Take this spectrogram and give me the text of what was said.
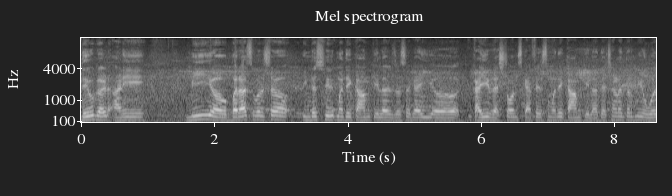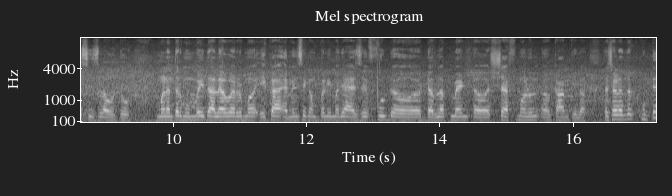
देवगड आणि मी बऱ्याच बराच वर्ष इंडस्ट्रीमध्ये काम केलं जसं काही काही रेस्टॉरंट्स कॅफेसमध्ये काम केलं. त्याच्यानंतर मी ओव्हरसीजला होतो. मग नंतर मुंबईत आल्यावर मग एका एम एन सी कंपनीमध्ये as a food development chef म्हणून काम केलं. त्याच्यानंतर कुठे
